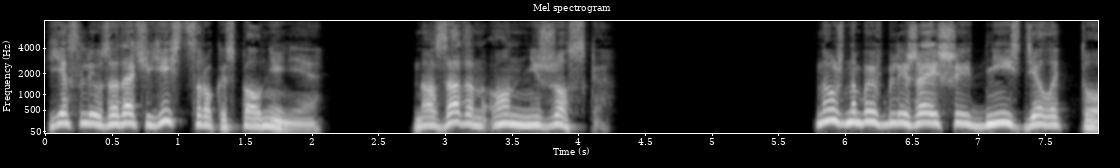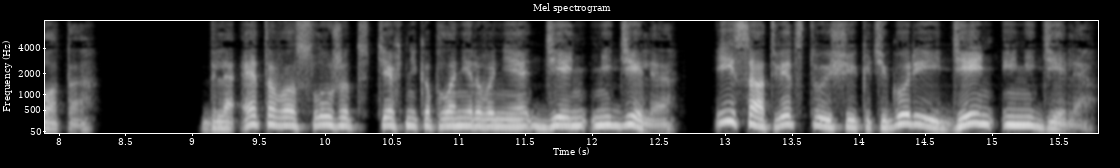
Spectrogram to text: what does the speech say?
если у задачи есть срок исполнения, но задан он не жестко? Нужно бы в ближайшие дни сделать то-то. Для этого служит техника планирования день-неделя и соответствующие категории день и неделя.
